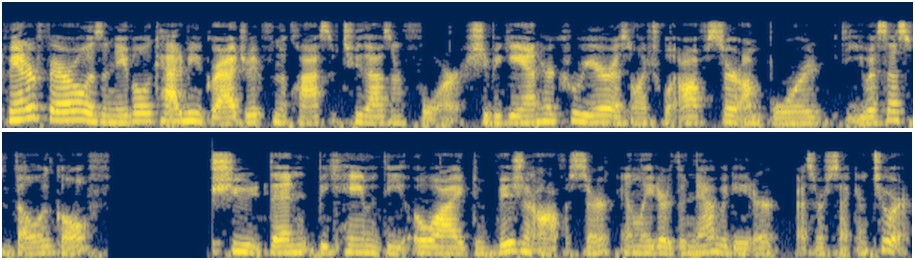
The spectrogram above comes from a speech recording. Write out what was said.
Commander Farrell is a Naval Academy graduate from the class of 2004. She began her career as an electrical officer on board the USS Vella Gulf. She then became the OI division officer and later the navigator as her second tour.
